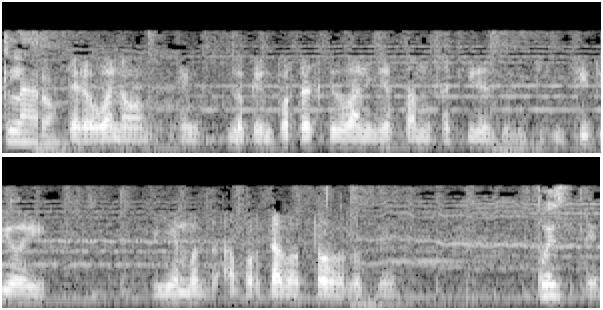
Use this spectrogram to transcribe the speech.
Claro. Pero bueno, eh, lo que importa es que Duan y yo estamos aquí desde el principio y, y hemos aportado todo lo que... Pues que-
